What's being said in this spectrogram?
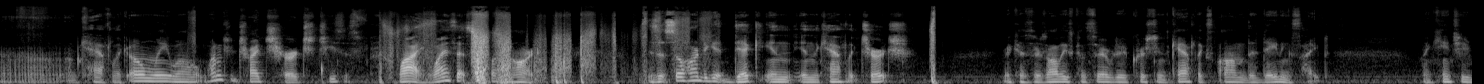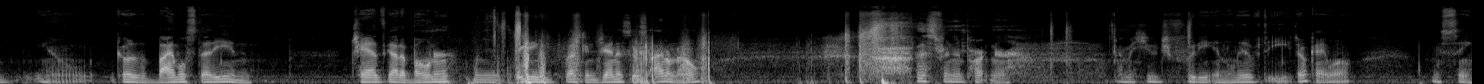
Uh, I'm Catholic only. Well, why don't you try church? Jesus, why? Why is that so fucking hard? Is it so hard to get dick in in the Catholic Church? Because there's all these conservative Christian Catholics on the dating site. Like, can't you, you know, go to the Bible study and Chad's got a boner when you're reading fucking Genesis? I don't know. Best friend and partner. I'm a huge foodie and live to eat. Okay, well, let me see.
